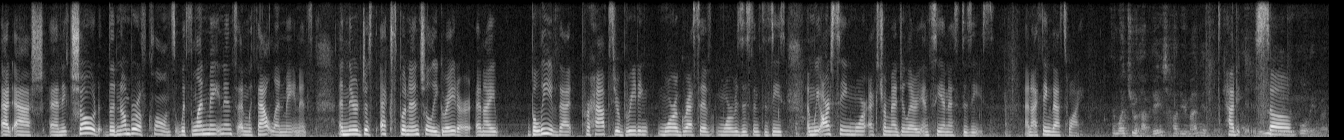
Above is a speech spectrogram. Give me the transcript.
at ASH, and it showed the number of clones with Len maintenance and without Len maintenance, and they're just exponentially greater. And I believe that perhaps you're breeding more aggressive, more resistant disease, and we are seeing more extramedullary and CNS disease. And I think that's why. And once you have this, how do you manage it? How do- Uh, they so- usually do poorly, but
